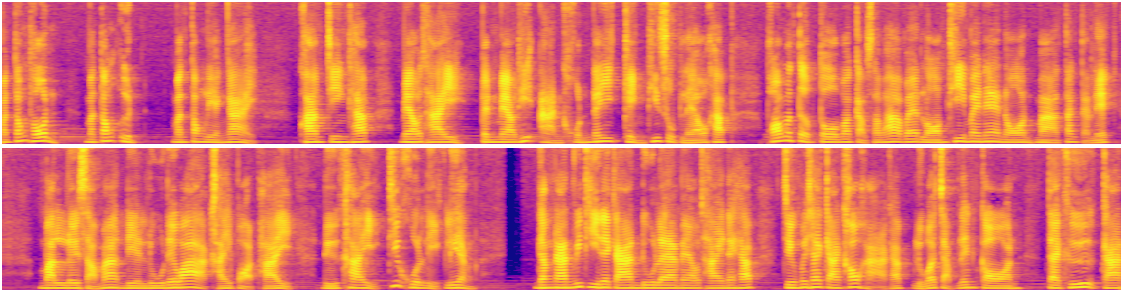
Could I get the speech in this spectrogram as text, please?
มันต้องทน มันต้องอึด มันต้องเลี้ยงง่าย ความจริงครับ แมวไทยเป็นแมวที่อ่านคนได้เก่งที่สุดแล้วครับ เพราะมันเติบโตมากับสภาพแวดล้อมที่ไม่แน่นอนมาตั้งแต่เล็ก มันเลยสามารถเรียนรู้ได้ว่าใครปลอดภัย หรือใครที่ควรหลีกเลี่ยง ดังนั้นวิธีในการดูแลแมวไทยนะครับ จึงไม่ใช่การเข้าหาครับ หรือว่าจับเล่นกร แต่คือการ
